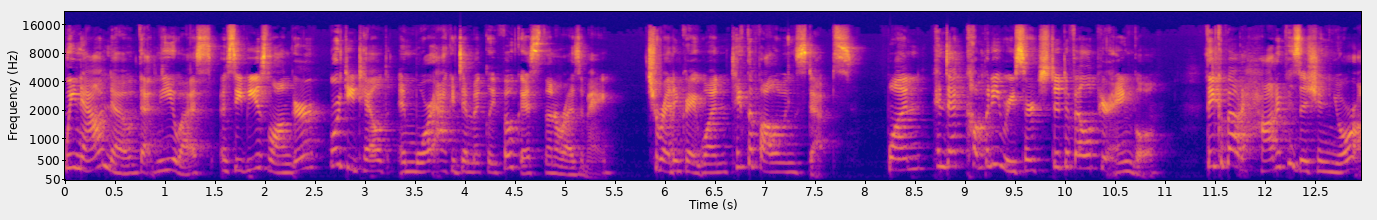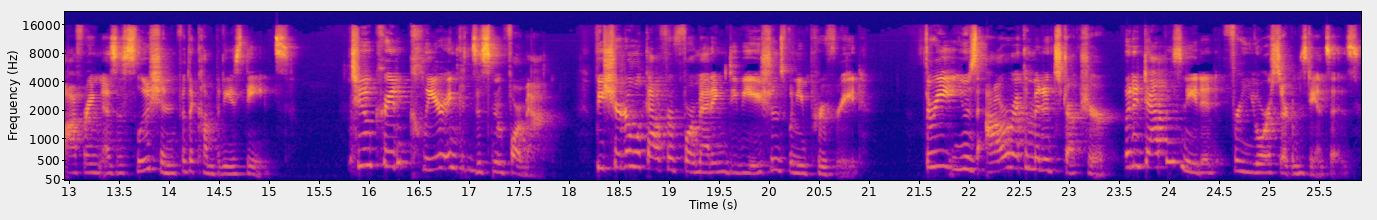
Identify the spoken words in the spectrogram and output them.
We now know that in the US, a CV is longer, more detailed, and more academically focused than a resume. To write a great one, take the following steps. 1. Conduct company research to develop your angle. Think about how to position your offering as a solution for the company's needs. 2. Create a clear and consistent format. Be sure to look out for formatting deviations when you proofread. 3. Use our recommended structure, but adapt as needed for your circumstances.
